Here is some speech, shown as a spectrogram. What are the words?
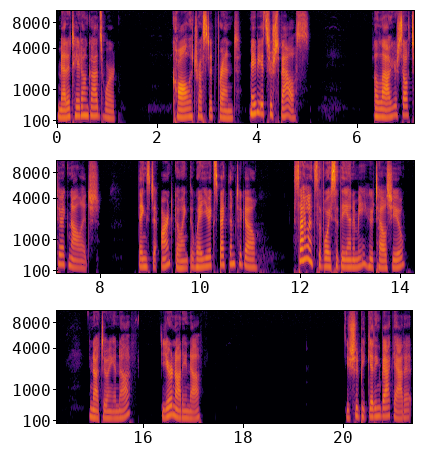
Meditate on God's word. Call a trusted friend. Maybe it's your spouse. Allow yourself to acknowledge things that aren't going the way you expect them to go. Silence the voice of the enemy who tells you you're not doing enough, you're not enough, you should be getting back at it.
